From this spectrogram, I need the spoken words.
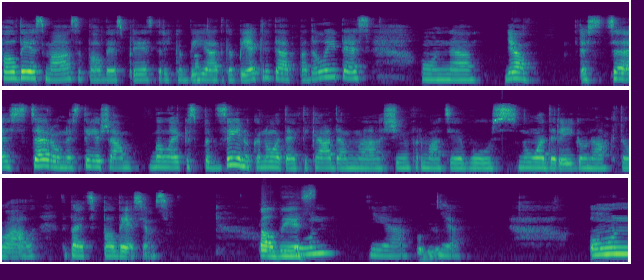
Paldies, māsa, paldies, priesteri, ka bijāt, ka piekritāt padalīties. Un, jā, es, es ceru un es tiešām, man liekas, pat zinu, ka noteikti kādam šī informācija būs noderīga un aktuāla. Tāpēc paldies jums! Paldies! Un, jā, paldies. jā. Un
